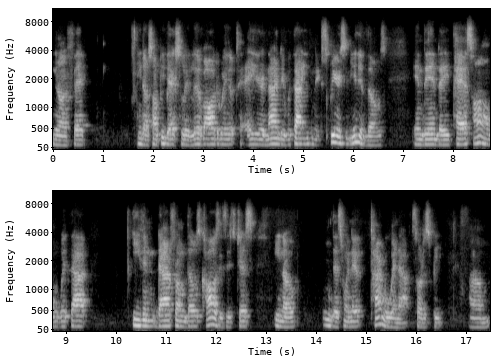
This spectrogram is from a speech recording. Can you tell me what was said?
You know, in fact, you know, some people actually live all the way up to 80 or 90 without even experiencing any of those. And then they pass on without even dying from those causes. It's just, you know, that's when the timer went out, so to speak. um,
